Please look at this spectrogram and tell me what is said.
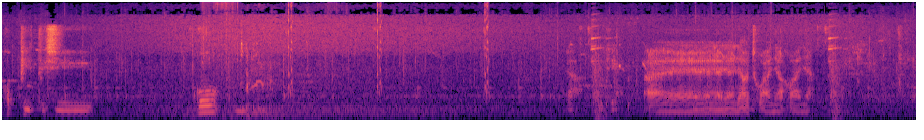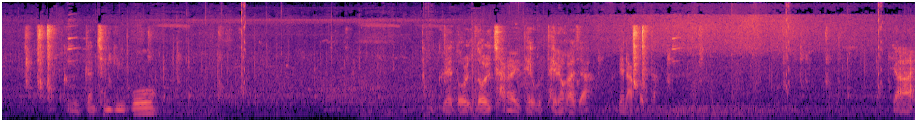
커피 드시고 야 이렇게 아니 아니야 좋아 아니야 그거 아니야 그럼 일단 챙기고 그래 널, 널 차라리 데, 데려가자. 그게 낫겠다. 야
